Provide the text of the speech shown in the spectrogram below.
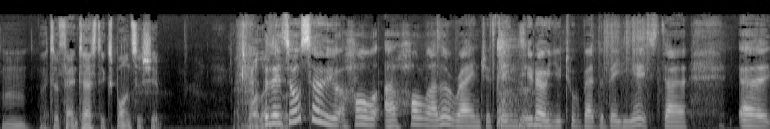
Mm. It's a fantastic sponsorship. That's why but there's also a whole a whole other range of things. You know, you talk about the BDS. Uh, uh,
